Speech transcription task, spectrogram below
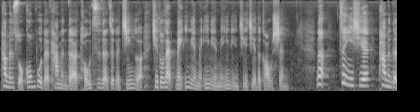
他们所公布的他们的投资的这个金额，其实都在每一年、每一年、每一年节节的高升。那这一些他们的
